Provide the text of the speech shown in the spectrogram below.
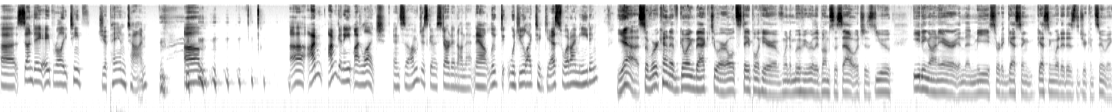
Uh, Sunday, April eighteenth, Japan time. Um, uh, I'm I'm gonna eat my lunch, and so I'm just gonna start in on that now. Luke, would you like to guess what I'm eating? Yeah, so we're kind of going back to our old staple here of when a movie really bumps us out, which is you eating on air and then me sort of guessing guessing what it is that you're consuming.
